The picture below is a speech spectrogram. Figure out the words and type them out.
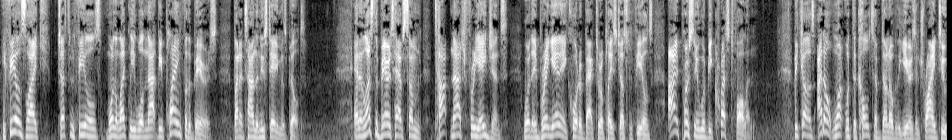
He feels like Justin Fields more than likely will not be playing for the Bears by the time the new stadium is built. And unless the Bears have some top notch free agent where they bring in a quarterback to replace Justin Fields, I personally would be crestfallen because I don't want what the Colts have done over the years in trying to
